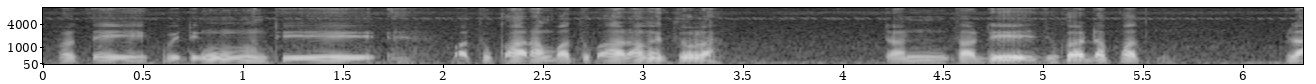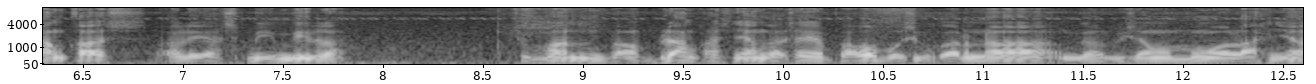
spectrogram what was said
Seperti kepiting di batu karang batu karang itulah. Dan tadi juga dapat belangkas alias mimil lah. Cuman belangkasnya nggak saya bawa bosku karena nggak bisa mengolahnya.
